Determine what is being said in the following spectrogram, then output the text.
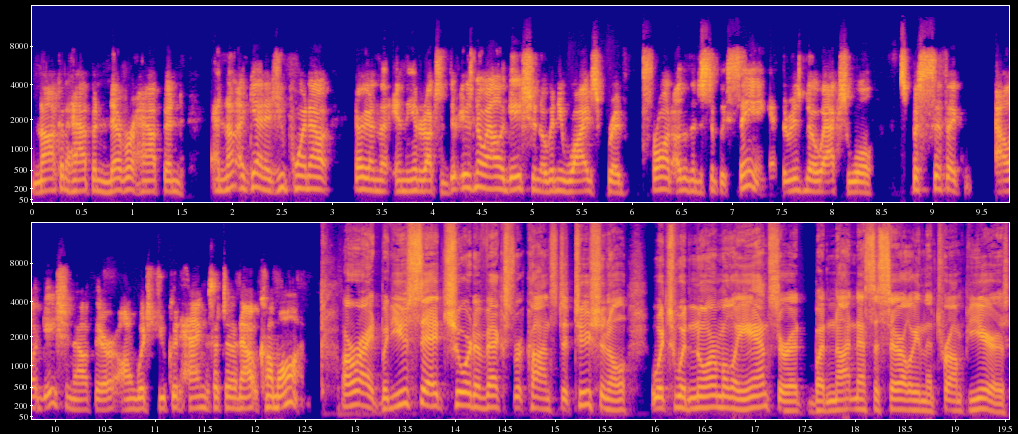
Not going to happen, never happened. And not, again, as you point out, Harry, in the, in the introduction, there is no allegation of any widespread fraud other than just simply saying it. There is no actual specific allegation out there on which you could hang such an outcome on. All right, but you said short of extra constitutional, which would normally answer it, but not necessarily in the Trump years.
